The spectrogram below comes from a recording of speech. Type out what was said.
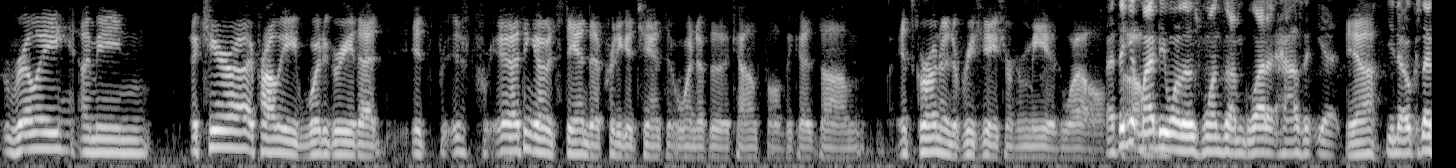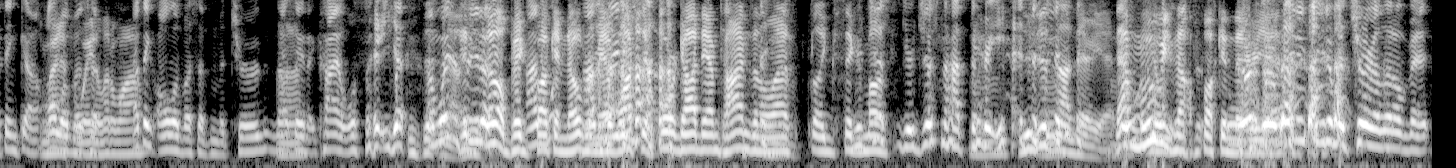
really. I mean, Akira, I probably would agree that it, it. I think it would stand a pretty good chance it went up to the council because um, it's grown in appreciation for me as well. I think so. it might be one of those ones that I'm glad it hasn't yet. Yeah. You know, because I think uh, all of us wait a have. little while. I think all of us have matured. Not Uh-huh. saying that Kyle will say, "Yeah, I'm waiting for It's you to." still a big I'm- fucking no for I'm me. I've watched it four goddamn times in the last like 6 You're months. just, you're just not there yet. You're just not there yet. that movie's not fucking there We're, we're waiting for you to mature a little bit.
